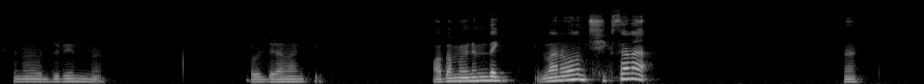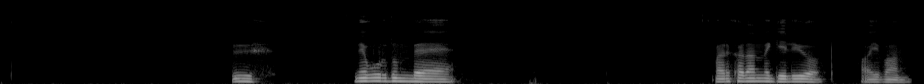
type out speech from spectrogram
Şunu öldüreyim mi? Öldüremem ki. Adam önümde. Lan oğlum çıksana. Heh. Üf. Ne vurdum be. Arkadan da geliyor hayvan.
